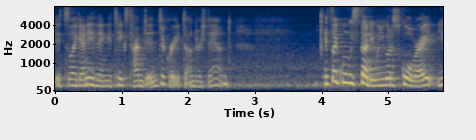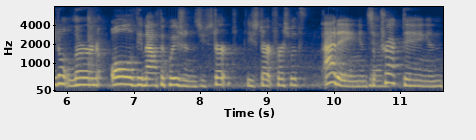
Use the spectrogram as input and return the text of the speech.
it's like anything. It takes time to integrate to understand. It's like when we study, when you go to school, right? You don't learn all the math equations. You start you start first with adding and Yeah. subtracting and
